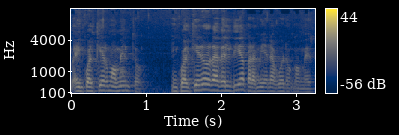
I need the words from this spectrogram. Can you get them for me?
en cualquier momento. En cualquier hora del día para mí era bueno comer.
